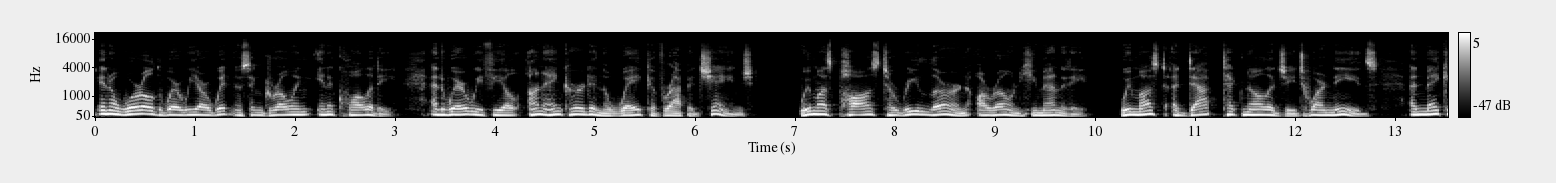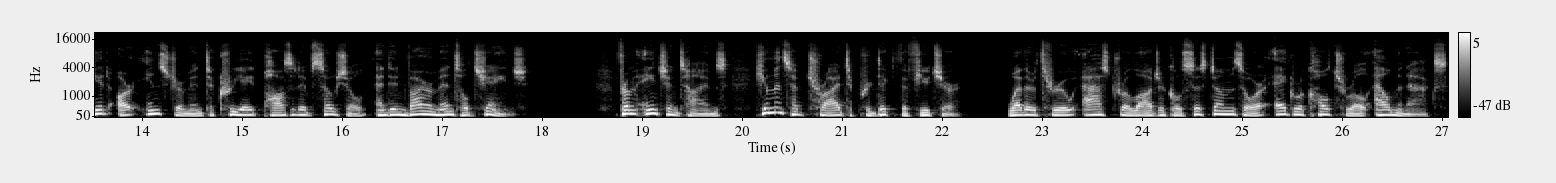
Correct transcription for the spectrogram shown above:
In a world where we are witnessing growing inequality and where we feel unanchored in the wake of rapid change, we must pause to relearn our own humanity. We must adapt technology to our needs and make it our instrument to create positive social and environmental change. From ancient times, humans have tried to predict the future, whether through astrological systems or agricultural almanacs.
